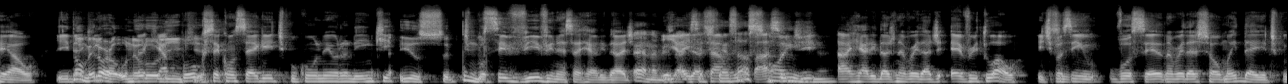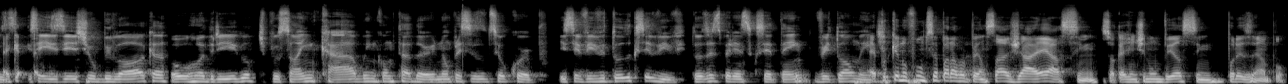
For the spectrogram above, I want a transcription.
real. E Não, daqui- melhor, o Daqui a Neurolink. pouco você consegue, tipo, com o Neuralink, Isso, você tipo, você vive nessa realidade. É, na E aí verdade, você tá a um passo de. né? A realidade, na verdade, é virtual. E, tipo assim, você é, na verdade, só uma ideia. Tipo, É que- você existe o Biloca ou o Rodrigo, tipo, só em cabo, em computador. Não precisa do seu corpo. E você vive tudo que você vive. Todas as experiências que você tem, virtualmente. É porque, no fundo, se você parar pra pensar, já é assim. Só que a gente não vê assim. Por exemplo,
